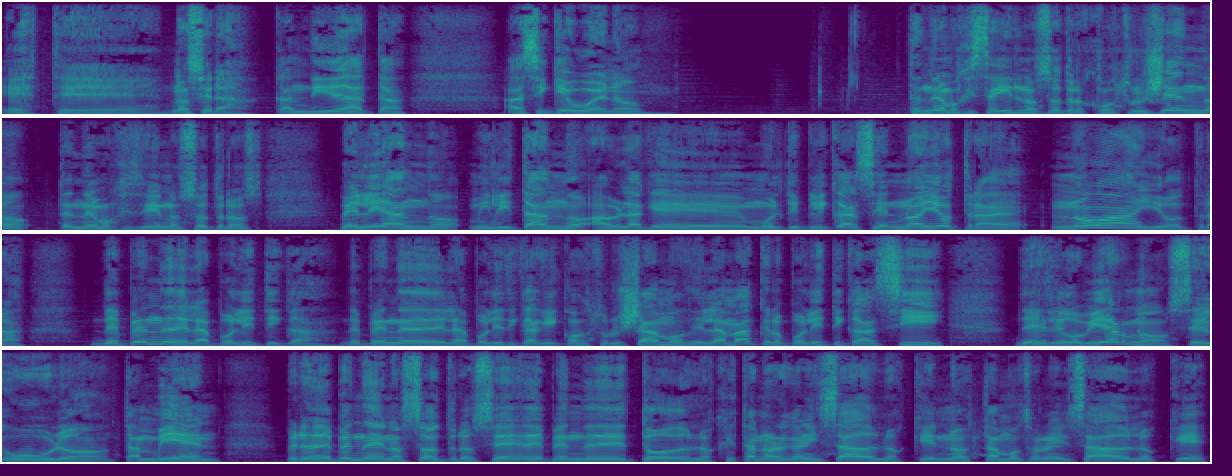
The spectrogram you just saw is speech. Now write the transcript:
este no será candidata. Así que bueno tendremos que seguir nosotros construyendo, tendremos que seguir nosotros peleando, militando, habrá que multiplicarse, no hay otra, ¿eh? no hay otra. Depende de la política, depende de la política que construyamos, de la macropolítica, sí, desde el gobierno, seguro, también, pero depende de nosotros, ¿eh? depende de todos, los que están organizados, los que no estamos organizados, los que,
